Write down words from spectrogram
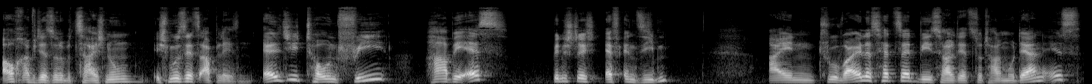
Auch wieder so eine Bezeichnung. Ich muss jetzt ablesen. LG Tone Free HBS-FN7. Ein True Wireless Headset, wie es halt jetzt total modern ist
